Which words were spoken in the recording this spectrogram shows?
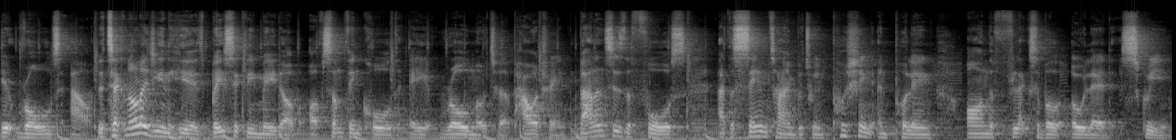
it rolls out. The technology in here is basically made up of something called a roll motor powertrain. It balances the force at the same time between pushing and pulling on the flexible OLED screen.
